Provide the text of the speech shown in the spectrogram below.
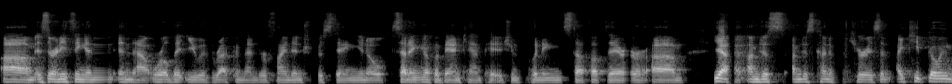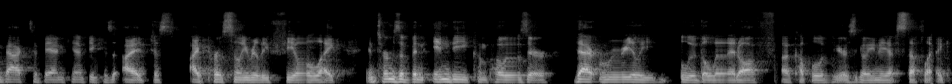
Um, is there anything in, in that world that you would recommend or find interesting? You know, setting up a Bandcamp page and putting stuff up there. Um, yeah, I'm just I'm just kind of curious, and I keep going back to Bandcamp because I just I personally really feel like in terms of an indie composer, that really blew the lid off a couple of years ago. You know, you have stuff like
